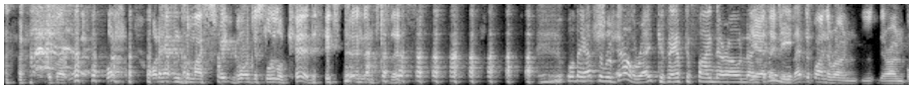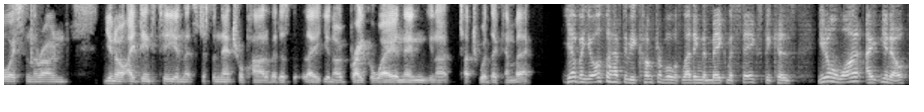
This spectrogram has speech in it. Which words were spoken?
it's like what, what, what happened to my sweet, gorgeous little kid? He's turned into this. well, they have to rebel, right? Because they have to find their own identity. yeah, they do. They have to find their own their own voice and their own, you know, identity, and that's just a natural part of it. Is that they, you know, break away and then, you know, touch wood, they come back. Yeah, but you also have to be comfortable with letting them make mistakes because you don't want I you know,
